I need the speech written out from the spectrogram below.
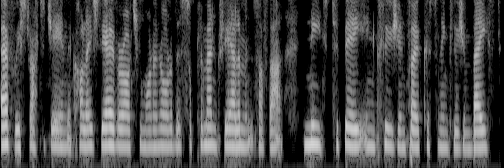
every strategy in the college, the overarching one and all of the supplementary elements of that need to be inclusion focused and inclusion based.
